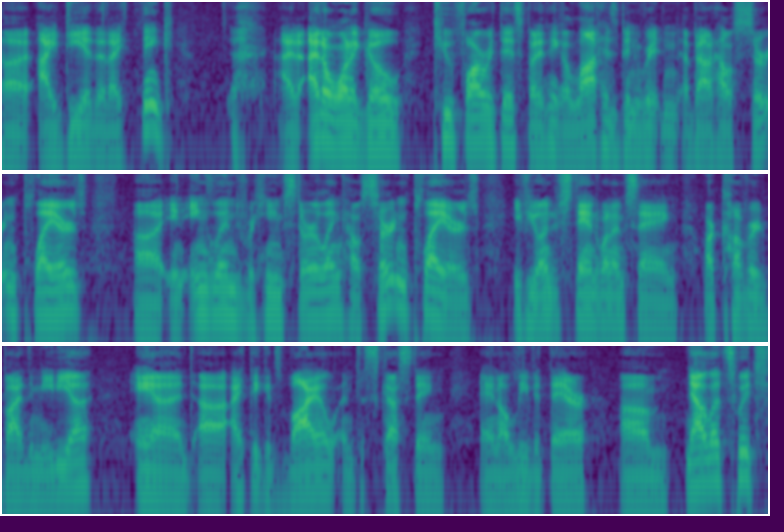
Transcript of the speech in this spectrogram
uh, idea that I think I, I don't want to go too far with this, but I think a lot has been written about how certain players uh, in England, Raheem Sterling, how certain players, if you understand what I'm saying, are covered by the media. And uh, I think it's vile and disgusting, and I'll leave it there. Um, now let's switch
